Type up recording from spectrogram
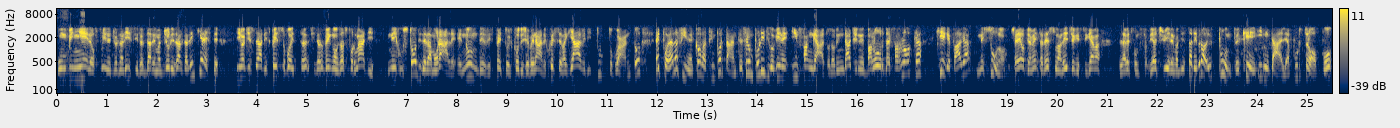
un vigneto offrito ai giornalisti per dare maggiori salti alle inchieste, i magistrati spesso poi si vengono trasformati nei custodi della morale e non del rispetto del codice penale, questa è la chiave di tutto quanto, e poi alla fine, cosa più importante, se un politico viene infangato da un'indagine balorda e farlocca, chi è che paga? Nessuno. C'è ovviamente adesso una legge che si chiama la responsabilità civile dei magistrati, però il punto è che in Italia purtroppo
